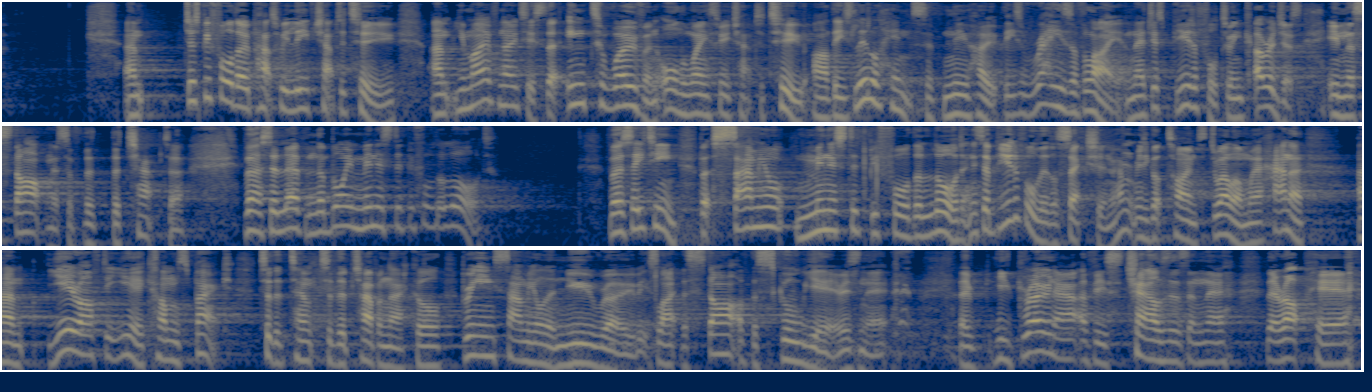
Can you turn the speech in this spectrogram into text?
Um, just before, though, perhaps we leave chapter 2, um, you might have noticed that interwoven all the way through chapter 2 are these little hints of new hope, these rays of light, and they're just beautiful to encourage us in the starkness of the, the chapter. Verse 11, the boy ministered before the Lord. Verse 18, but Samuel ministered before the Lord. And it's a beautiful little section. We haven't really got time to dwell on where Hannah, um, year after year, comes back to the, temp- to the tabernacle, bringing Samuel a new robe. It's like the start of the school year, isn't it? He's grown out of his trousers and they're, they're up here.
